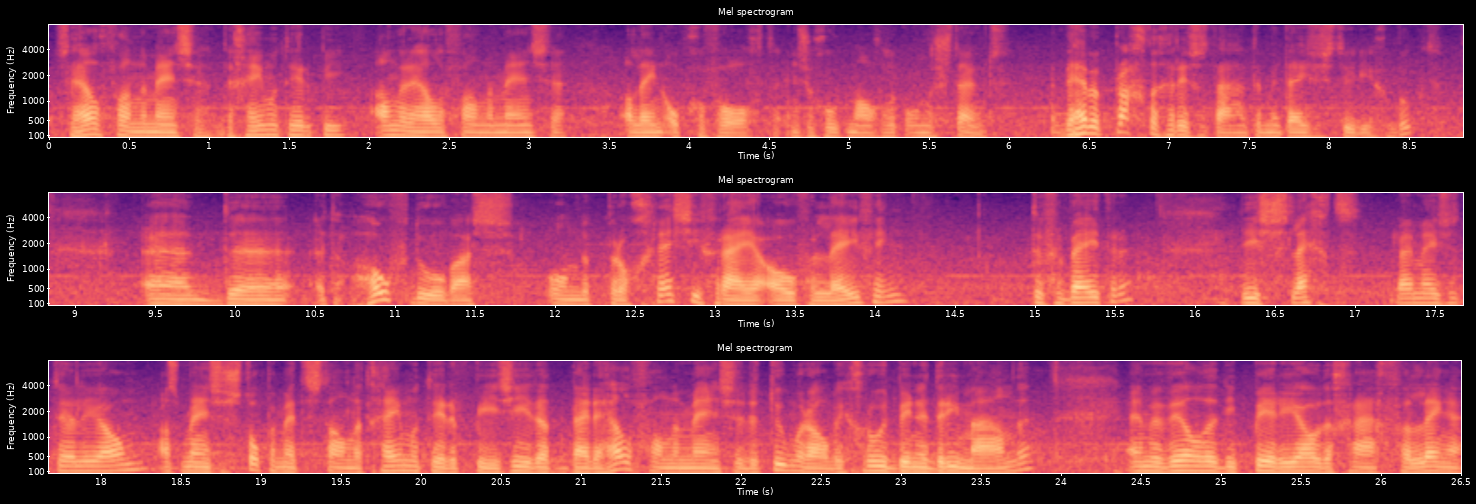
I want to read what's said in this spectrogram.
Dus de helft van de mensen de chemotherapie, de andere helft van de mensen alleen opgevolgd en zo goed mogelijk ondersteund. We hebben prachtige resultaten met deze studie geboekt. Uh, de, het hoofddoel was om de progressievrije overleving te verbeteren. Die is slecht bij mesothelioom. Als mensen stoppen met de standaard chemotherapie, zie je dat bij de helft van de mensen de tumor alweer groeit binnen drie maanden. En we wilden die periode graag verlengen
